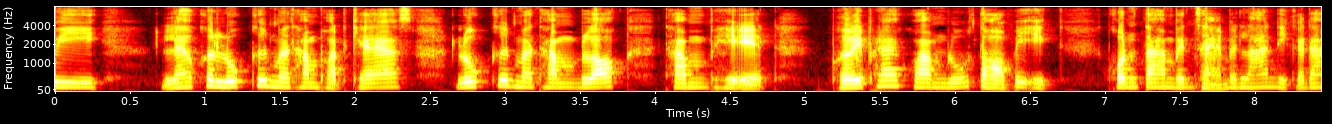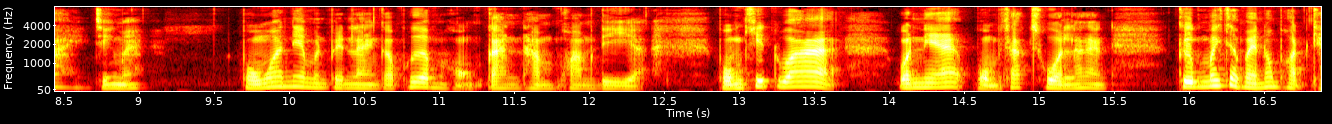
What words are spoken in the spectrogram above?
วี แล้วก็ลุกขึ้นมาทำพอดแคสต์ลุกขึ้นมาทำบล็อกทำเพจ เผยแพร่ความรู้ต่อไปอีก คนตามเป็นแสนเป็นล้านอีกก็ได้ จริงไหม ผมว่าเนี่ยมันเป็นแรงกระเพื่อมของการทำความดีอะ่ะผมคิดว่าวันนี้ผมชักชวนแล้วกัน คือไม่จำเป็นต้องพอดแค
